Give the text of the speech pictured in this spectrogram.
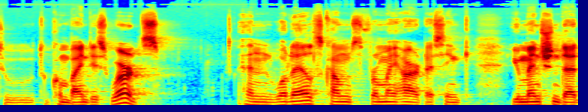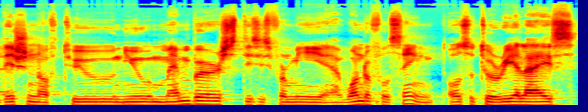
to to combine these words. And what else comes from my heart? I think you mentioned the addition of two new members. This is for me a wonderful thing. Also to realize,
